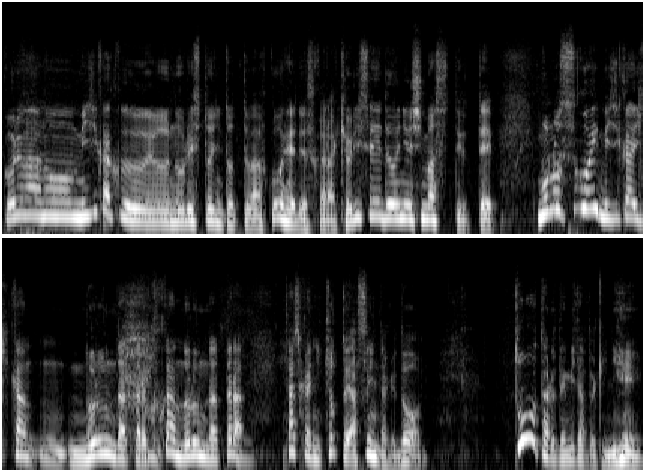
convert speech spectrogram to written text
これはあの、短く乗る人にとっては不公平ですから、距離制導入しますって言って、ものすごい短い期間乗るんだったら、区間乗るんだったら、確かにちょっと安いんだけど、トータルで見たときに、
